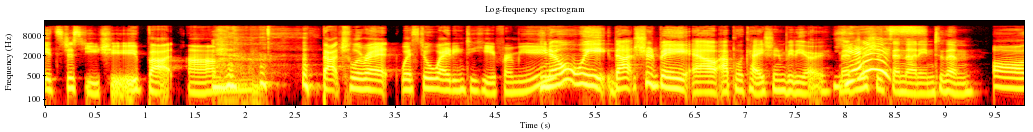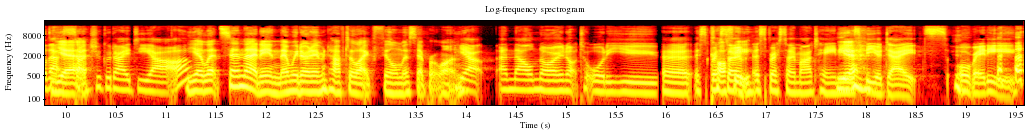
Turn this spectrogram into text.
it's just YouTube, but um, Bachelorette, we're still waiting to hear from you. You know what we that should be our application video. Maybe we should send that in to them. Oh, that's Yeah. such a good idea. Yeah, let's send that in. Then we don't even have to like film a separate one. Yeah, and they'll know not to order you uh, espresso Coffee. espresso martinis Yeah. for your dates already.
